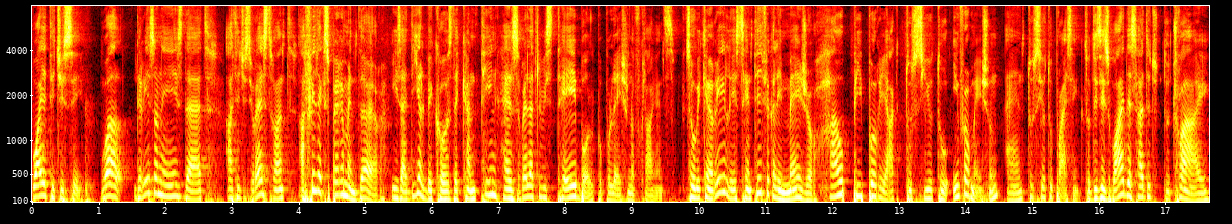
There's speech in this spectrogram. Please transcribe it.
Why at HEC? Well, the reason is that at HEC restaurant, a field experiment there is ideal because the canteen has relatively stable population of clients. So we can really scientifically measure how people react to CO2 information and to CO2 pricing. So this is why I decided to try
